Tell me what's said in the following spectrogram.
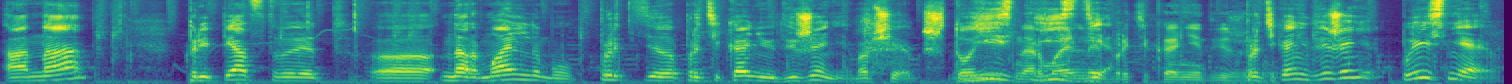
она препятствует э, нормальному протеканию движения вообще. что Ез- есть нормальное езде. протекание движения? Протекание движения? Поясняю.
